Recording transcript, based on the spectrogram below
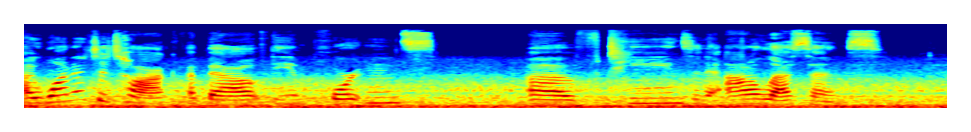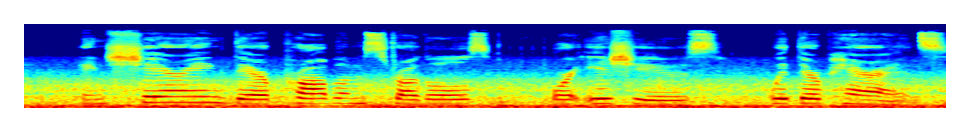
I wanted to talk about the importance of teens and adolescents in sharing their problems, struggles, or issues with their parents,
